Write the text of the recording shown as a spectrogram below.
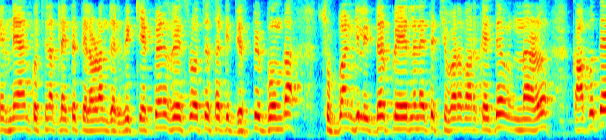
నిర్ణయానికి వచ్చినట్లయితే తెలవడం జరిగింది. కెప్టెన్ రేస్లో వచ్చేసరికి జస్ప్రీత్ బుమ్రా శుభన్ గిల్ ఇద్దరు ప్లేయర్లను అయితే చివరి వరకు అయితే ఉన్నారు. కాకపోతే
